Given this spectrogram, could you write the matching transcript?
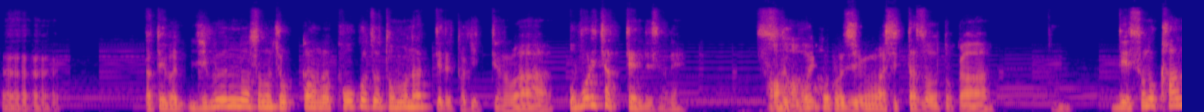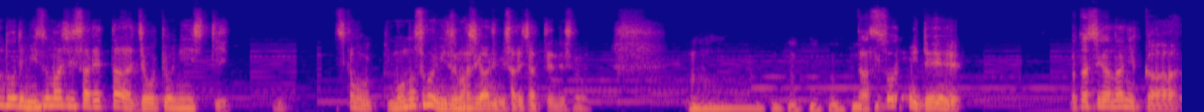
うん例えば自分のその直感が恍惚を伴ってる時っていうのは溺れちゃってんですよね。すごいことを自分は知ったぞとか、で、その感動で水増しされた状況認識しかも、ものすごい水増しがある意味されちゃってるんですよ。うんだそういう意味で、私が何か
